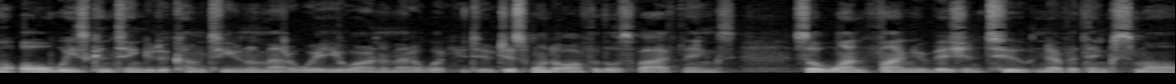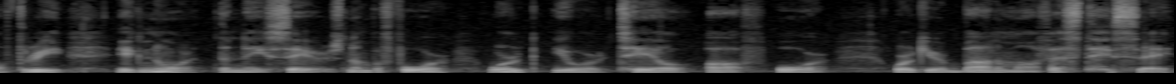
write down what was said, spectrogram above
will always continue to come to you no matter where you are, no matter what you do. Just want to offer those five things. So, one, find your vision. Two, never think small. Three, ignore the naysayers. Number four, work your tail off or work your bottom off, as they say.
